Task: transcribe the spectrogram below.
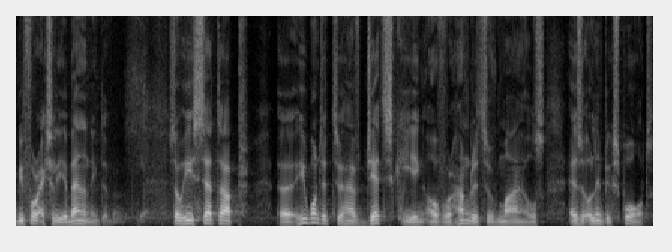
before actually abandoning them. So he set up, uh, he wanted to have jet skiing over hundreds of miles as an Olympic sport.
